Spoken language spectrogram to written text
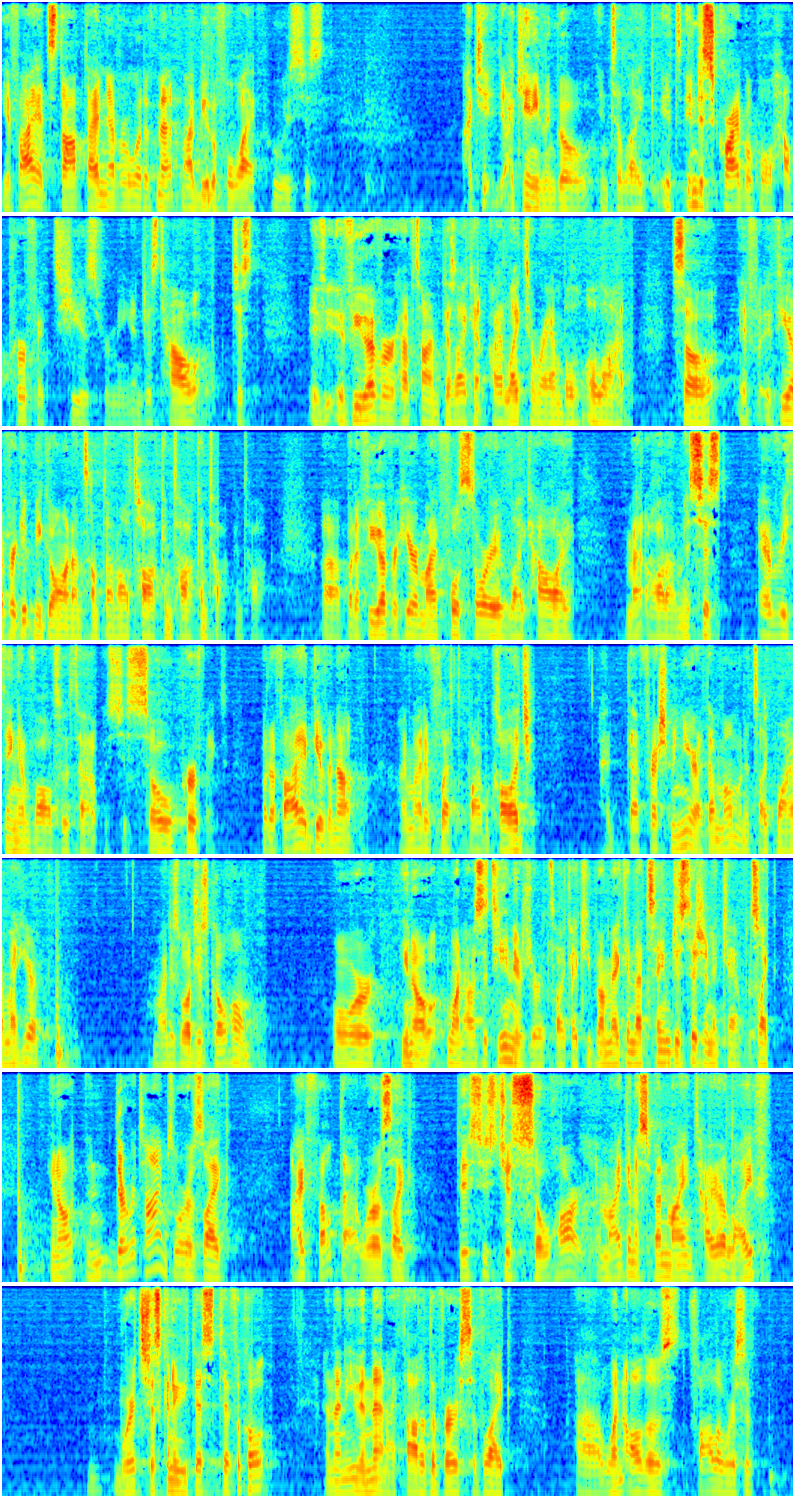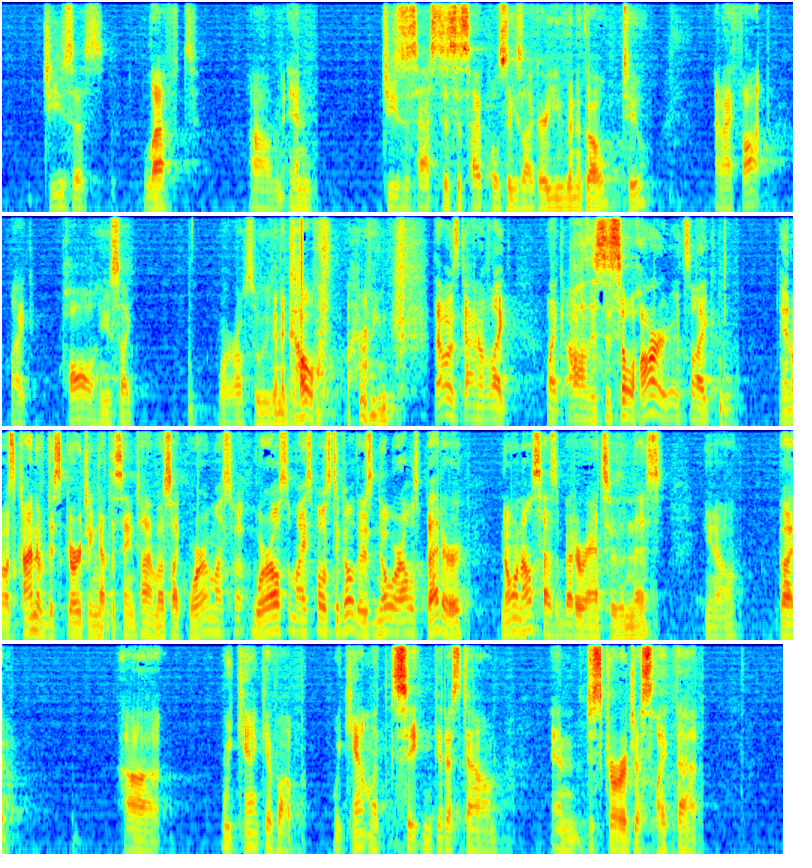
If I had stopped, I never would have met my beautiful wife, who is just I can't, I can't even go into like it's indescribable how perfect she is for me and just how just if, if you ever have time because I can I like to ramble a lot. So if, if you ever get me going on something I'll talk and talk and talk and talk. Uh, but if you ever hear my full story of like how I met Autumn it's just everything involved with that was just so perfect. But if I had given up I might have left Bible college at that freshman year. At that moment it's like why am I here? Might as well just go home or, you know, when I was a teenager, it's like I keep on making that same decision at camp. It's like, you know, and there were times where it was like, I felt that, where I was like, this is just so hard. Am I going to spend my entire life where it's just going to be this difficult? And then even then, I thought of the verse of like, uh, when all those followers of Jesus left um, and Jesus asked his disciples, he's like, Are you going to go too? And I thought, like, Paul, he's like, where else are we going to go? I mean, that was kind of like, like, oh, this is so hard. It's like, and it was kind of discouraging at the same time. I was like, where am I? Where else am I supposed to go? There's nowhere else better. No one else has a better answer than this, you know. But uh, we can't give up. We can't let Satan get us down and discourage us like that.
